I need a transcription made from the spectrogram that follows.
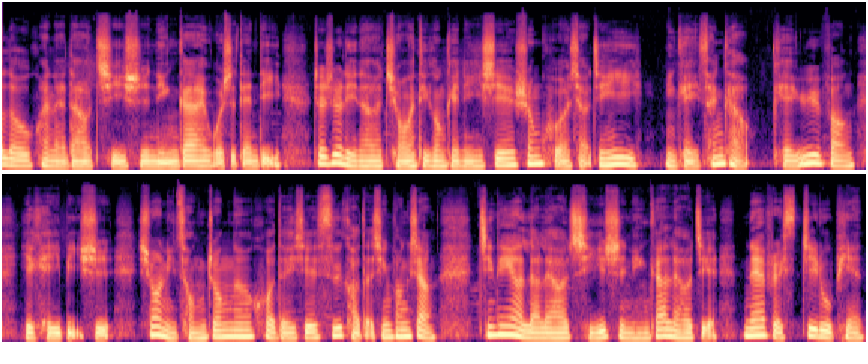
Hello，欢迎来到其实你应该，我是 Dandy，在这里呢，希望提供给你一些生活小建议，你可以参考，可以预防，也可以鄙视，希望你从中呢获得一些思考的新方向。今天要聊聊，其实你应该了解 Netflix 纪录片《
